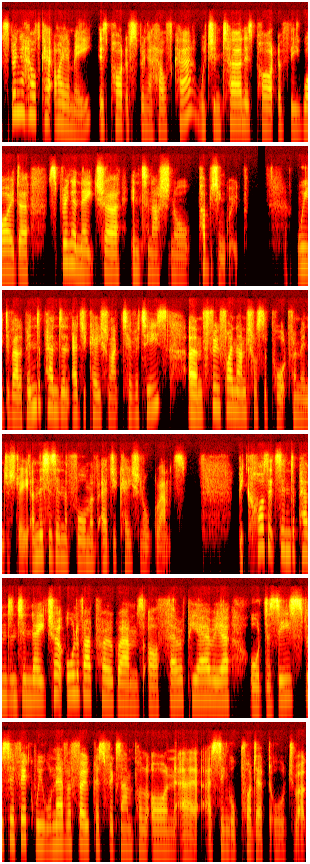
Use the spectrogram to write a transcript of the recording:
Springer Healthcare IME is part of Springer Healthcare, which in turn is part of the wider Springer Nature International Publishing Group. We develop independent educational activities um, through financial support from industry, and this is in the form of educational grants because it's independent in nature, all of our programs are therapy area or disease specific. We will never focus, for example, on a, a single product or drug.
